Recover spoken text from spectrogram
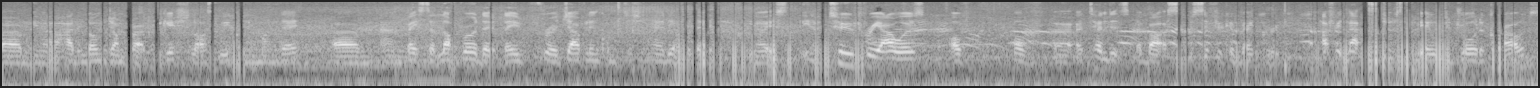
um, you know I had a long jumper at Gish last week on Monday, um, and based at Loughborough, they, they threw a javelin competition here the other day. You know, it's you know two three hours of of uh, attendance about a specific event group. I think that seems to be able to draw the crowds.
